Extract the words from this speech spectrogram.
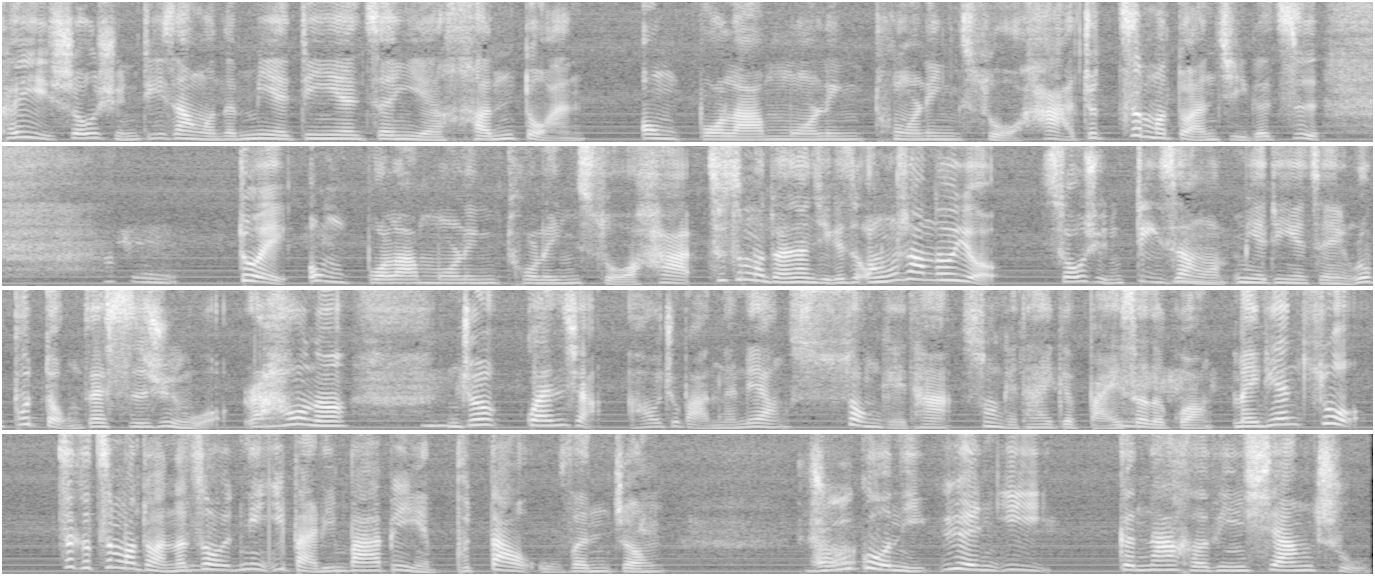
可以搜寻地藏王的灭定业真言，很短。嗡波拉摩林托林索哈，就这么短几个字。嗯对，嗡波拉摩林托林索哈，就这么短短几个字，网络上都有。搜寻地藏王灭定业真言，如果不懂再私讯我。然后呢，你就观想，然后就把能量送给他，送给他一个白色的光，每天做这个这么短的咒，念一百零八遍也不到五分钟。如果你愿意跟他和平相处，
